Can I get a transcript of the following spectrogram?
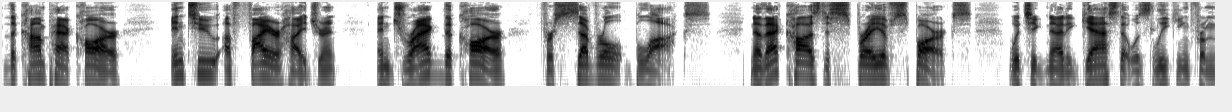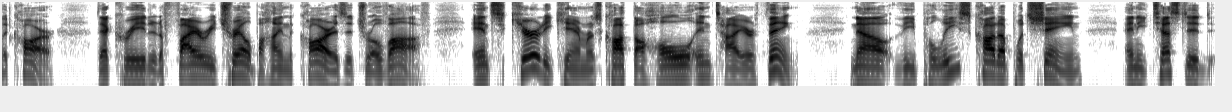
the compact car into a fire hydrant and dragged the car for several blocks. Now, that caused a spray of sparks, which ignited gas that was leaking from the car. That created a fiery trail behind the car as it drove off. And security cameras caught the whole entire thing. Now, the police caught up with Shane, and he tested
